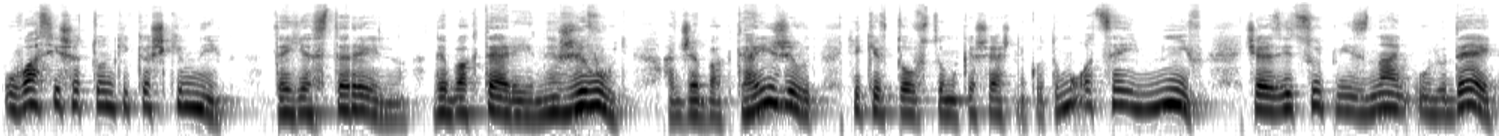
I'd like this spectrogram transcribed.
у вас є ще тонкий кишківник, де є стерильно, де бактерії не живуть, адже бактерії живуть тільки в товстому кишечнику. Тому оцей міф через відсутність знань у людей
